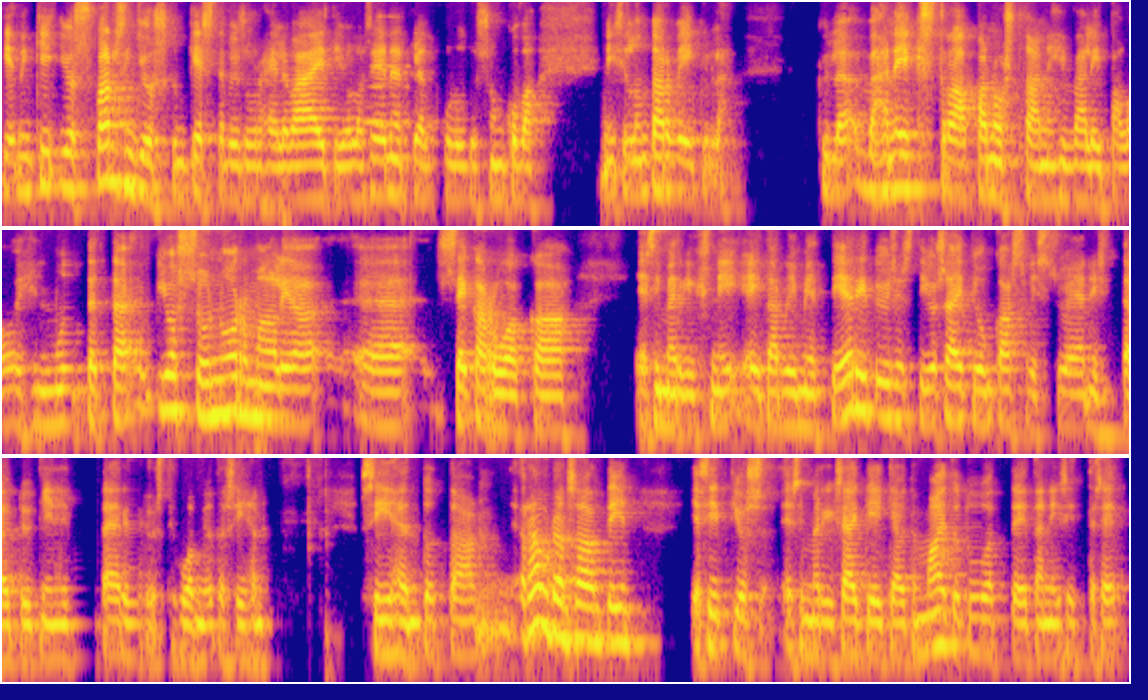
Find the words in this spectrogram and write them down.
tietenkin, jos, varsinkin jos on kestävyysurheileva äiti, jolla se energiankulutus on kova, niin silloin tarvii kyllä, kyllä vähän ekstraa panostaa niihin välipaloihin. Mutta että jos se on normaalia sekaruokaa, esimerkiksi niin ei tarvitse miettiä erityisesti, jos äiti on kasvissyöjä, niin sitten täytyy kiinnittää erityisesti huomiota siihen, siihen tota, raudan saantiin. Ja sitten jos esimerkiksi äiti ei käytä maitotuotteita, niin sitten se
